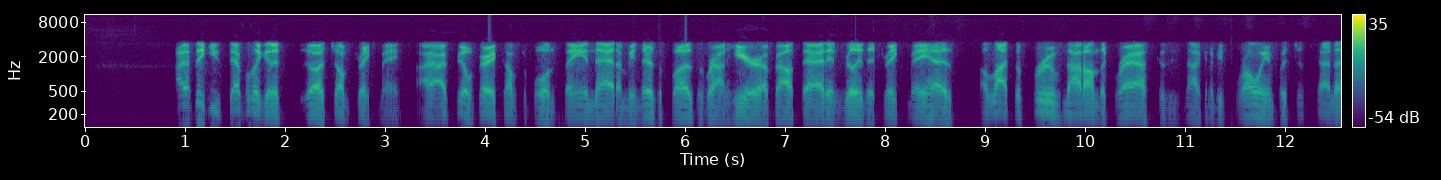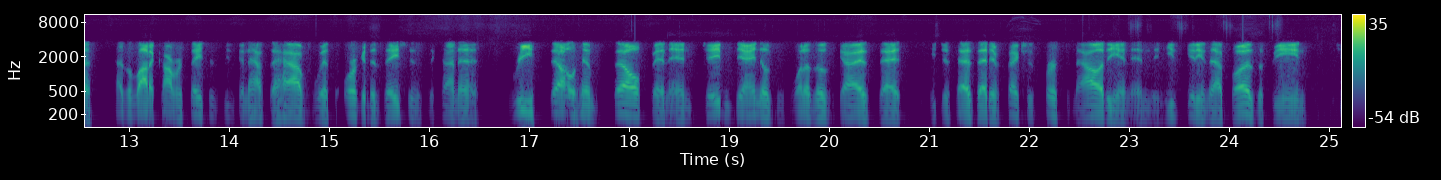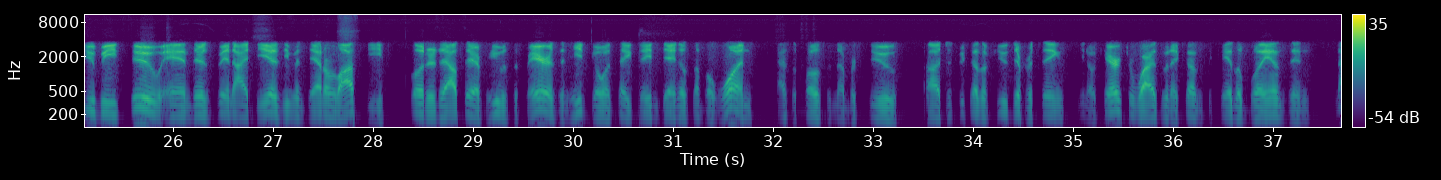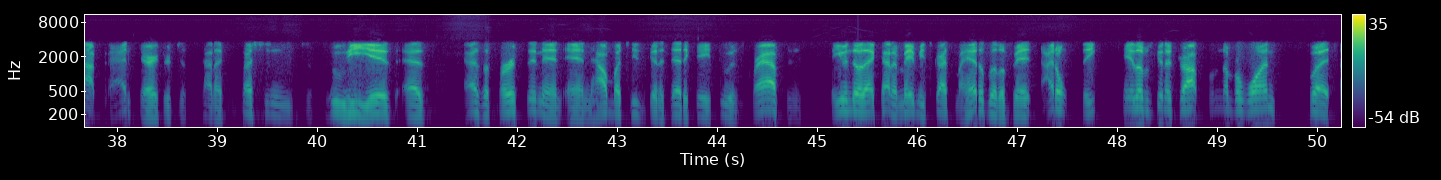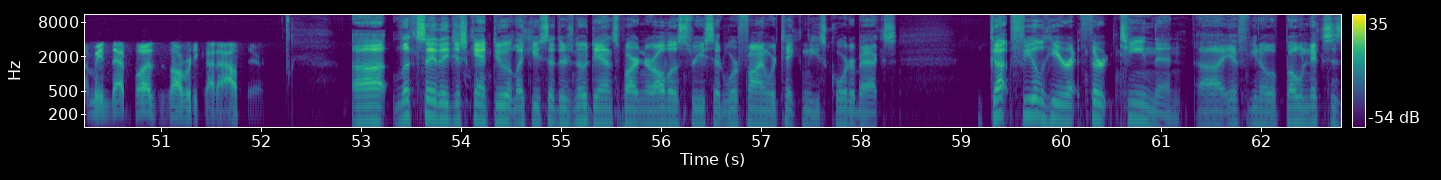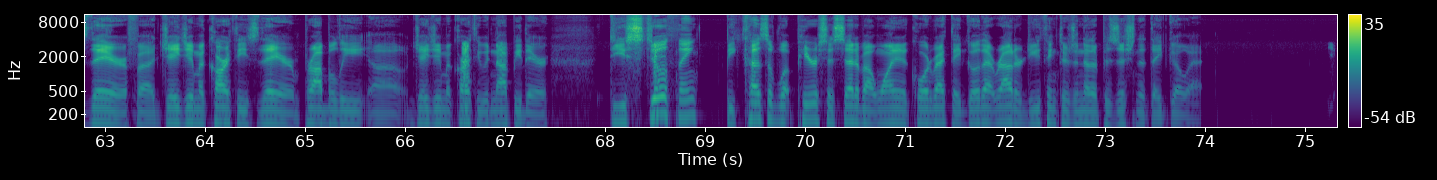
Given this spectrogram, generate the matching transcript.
I think he's definitely going to uh, jump Drake Maye. I, I feel very comfortable in saying that. I mean, there's a buzz around here about that, and really that Drake Maye has a lot to prove, not on the grass because he's not going to be throwing, but just kind of has a lot of conversations he's going to have to have with organizations to kind of resell himself. And and Jayden Daniels is one of those guys that he just has that infectious personality, and and he's getting that buzz of being QB two. And there's been ideas, even Dan Orlovsky floated it out there. If he was the Bears, and he'd go and take Jayden Daniels number one as opposed to number two, uh, just because a few different things, you know, character wise when it comes to Caleb Williams, and not bad character, just kind of question just who he is as as a person and and how much he's going to dedicate to his craft. And even though that kind of made me scratch my head a little bit, I don't think Caleb's going to drop from number one. But I mean, that buzz is already kind of out there. Uh, let's say they just can't do it. Like you said, there's no dance partner. All those three said, we're fine. We're taking these quarterbacks. Gut feel here at 13, then. Uh, if, you know, if Bo Nix is there, if uh, J.J. McCarthy's there, probably uh, J.J. McCarthy would not be there. Do you still think, because of what Pierce has said about wanting a quarterback, they'd go that route, or do you think there's another position that they'd go at?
